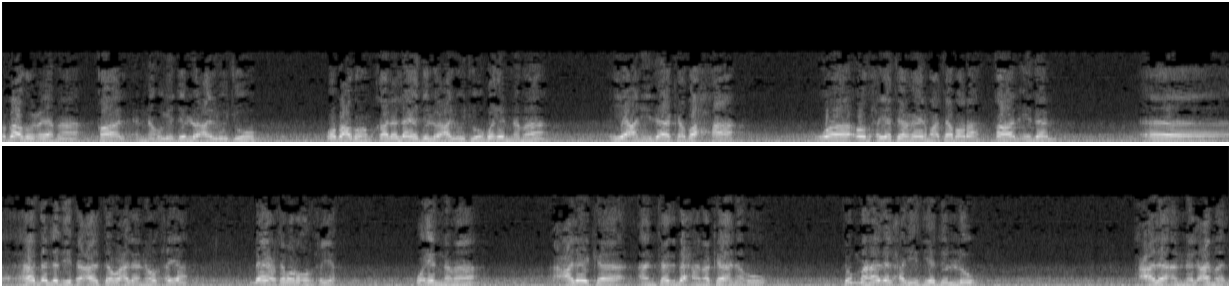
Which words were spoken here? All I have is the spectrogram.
فبعض العلماء قال إنه يدل على الوجوب وبعضهم قال لا يدل على الوجوب وإنما يعني ذاك ضحى وأضحيته غير معتبرة. قال اذا آه هذا الذي فعلته على أنه أضحية لا يعتبر أضحية وإنما عليك أن تذبح مكانه. ثم هذا الحديث يدل على أن العمل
